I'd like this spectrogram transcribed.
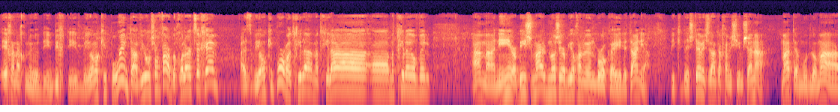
איך אנחנו יודעים? דכתיב ביום הכיפורים תעבירו שופר בכל ארציכם. אז ביום כיפור מתחילה, מתחילה, אה, מתחיל היובל. אמני רבי ישמעאל בנו של רבי יוחנן בן ברוקאי דתניא והקדשתם את שנת החמישים שנה מה תלמוד לומר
